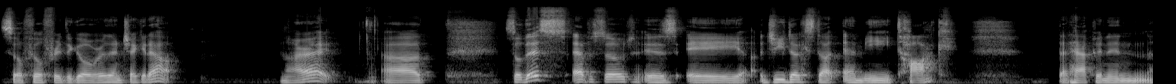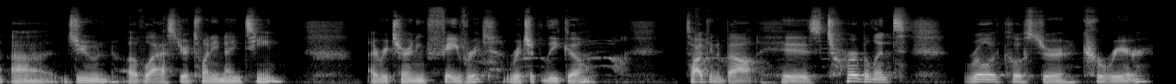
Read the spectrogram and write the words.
So feel free to go over there and check it out. All right. Uh, so this episode is a gdux.me talk that happened in uh, June of last year, 2019 a returning favorite, Richard Lico, talking about his turbulent roller coaster career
